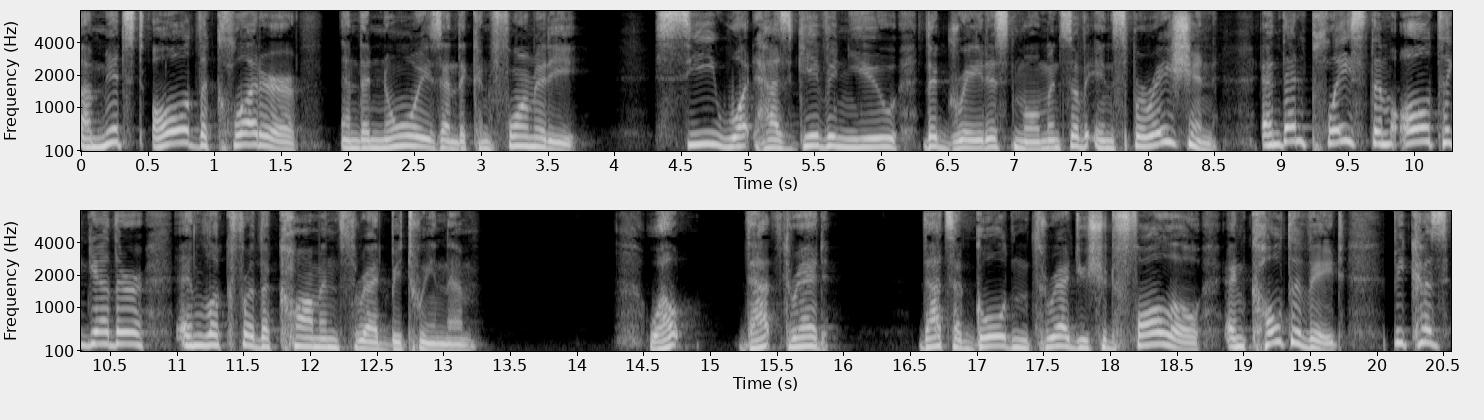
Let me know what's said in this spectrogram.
amidst all the clutter and the noise and the conformity, see what has given you the greatest moments of inspiration and then place them all together and look for the common thread between them. Well, that thread, that's a golden thread you should follow and cultivate because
